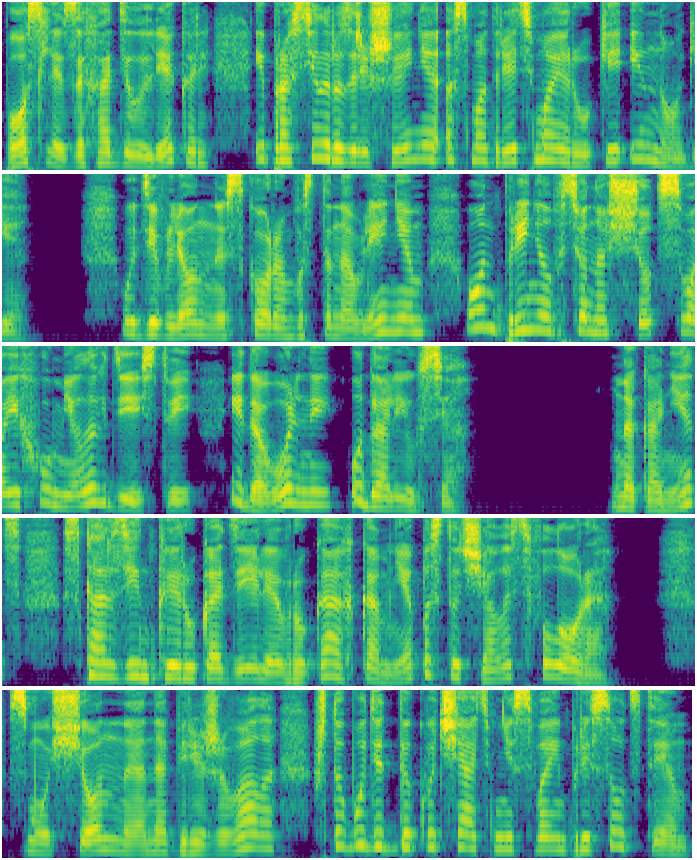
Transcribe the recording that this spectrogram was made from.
После заходил лекарь и просил разрешения осмотреть мои руки и ноги. Удивленный скорым восстановлением, он принял все на счет своих умелых действий и, довольный, удалился. Наконец, с корзинкой рукоделия в руках ко мне постучалась Флора. Смущенная, она переживала, что будет докучать мне своим присутствием,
